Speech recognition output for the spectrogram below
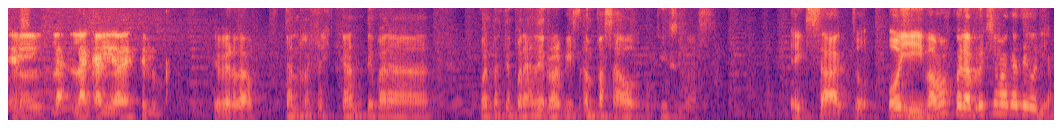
el- la, la calidad de este look. Es verdad. Tan refrescante para. ¿Cuántas temporadas de Race han pasado? Muchísimas. Exacto. Oye, y vamos con la próxima categoría.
